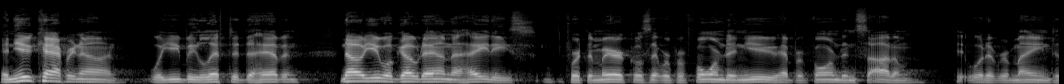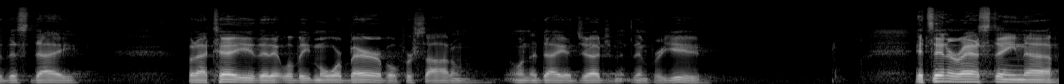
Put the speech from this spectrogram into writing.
And you, Capernaum, will you be lifted to heaven? No, you will go down to Hades, for if the miracles that were performed in you had performed in Sodom, it would have remained to this day. But I tell you that it will be more bearable for Sodom on the day of judgment than for you. It's interesting. Uh,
